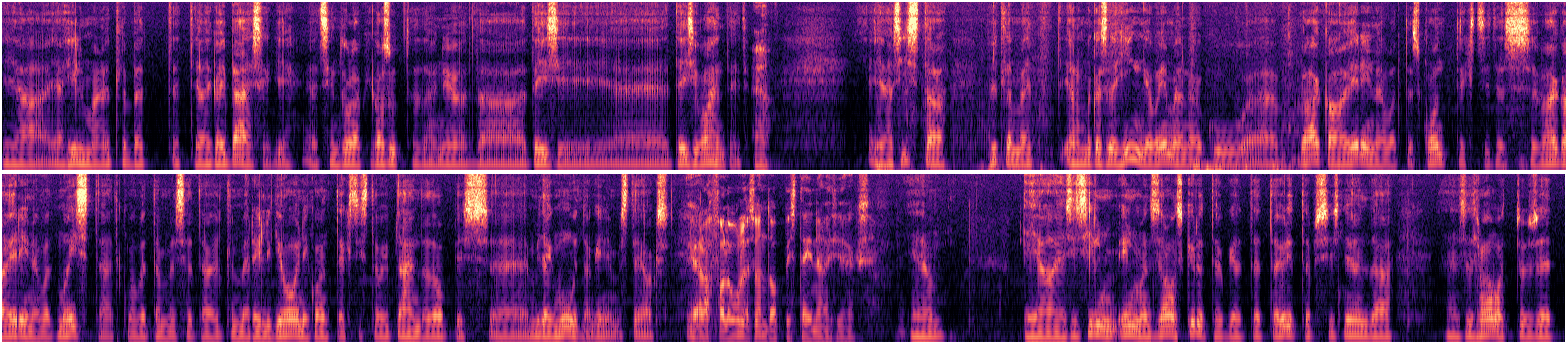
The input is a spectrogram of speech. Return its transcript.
ja, ja Hillman ütleb, et, et ja ega ei pääsegi, et siin tulebki kasutada nii-öelda teisi, teisi vahendeid. ja siis ta ütleme, et ja noh, me ka seda hinge võime nagu äh, väga erinevates kontekstides väga erinevalt mõista, et kui me võtame seda, ütleme, religiooni kontekstis, ta võib tähendada hoopis äh, midagi muud nagu inimeste jaoks. ja rahvaluules on ta hoopis teine asi, eks. jah, ja, ja siis ilm, Ilman siis raamas kirjutabki, et, et ta üritab siis nii-öelda äh, selles raamatus, et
